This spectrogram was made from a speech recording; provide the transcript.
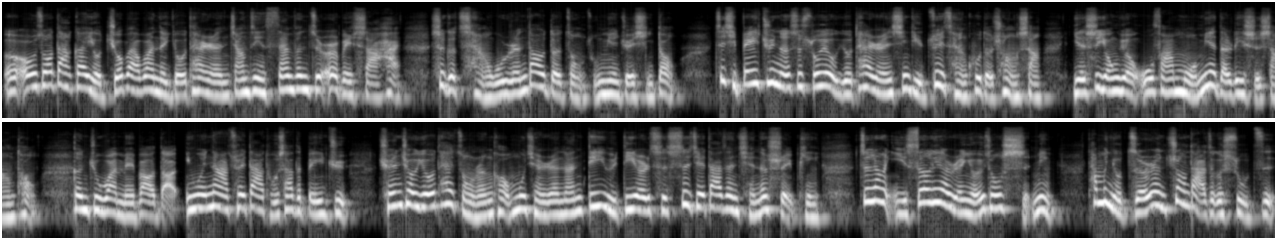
而欧洲大概有九百万的犹太人，将近三分之二被杀害，是个惨无人道的种族灭绝行动。这起悲剧呢，是所有犹太人心底最残酷的创伤，也是永远无法。法抹灭的历史伤痛。根据外媒报道，因为纳粹大屠杀的悲剧，全球犹太总人口目前仍然低于第二次世界大战前的水平。这让以色列人有一种使命，他们有责任壮大这个数字。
